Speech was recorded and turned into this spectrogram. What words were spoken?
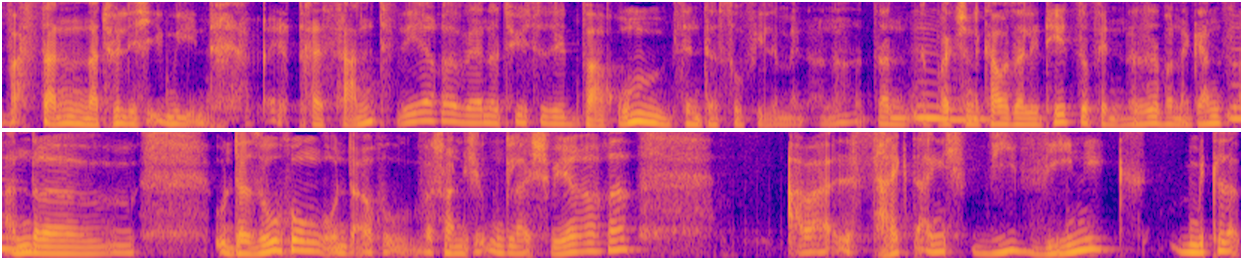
was dann natürlich irgendwie interessant wäre, wäre natürlich zu sehen, warum sind das so viele Männer? Ne? Dann mhm. praktisch eine Kausalität zu finden. Das ist aber eine ganz mhm. andere Untersuchung und auch wahrscheinlich ungleich schwerere. Aber es zeigt eigentlich, wie wenig mittler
